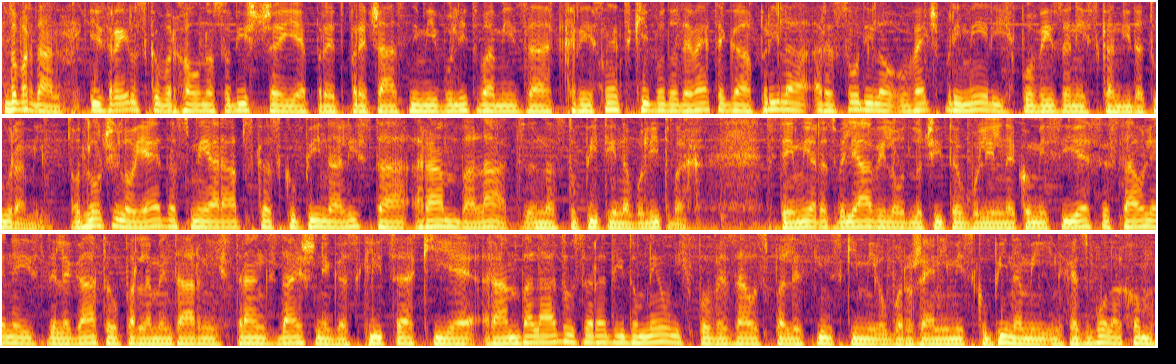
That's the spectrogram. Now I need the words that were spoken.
Dobr dan. Izraelsko vrhovno sodišče je pred predčasnimi volitvami za Kresnet, ki bodo 9. aprila razsodilo v več primerjih povezanih s kandidaturami. Odločilo je, da sme arabska skupina lista Rambalat nastopiti na volitvah. S tem je razveljavilo odločitev volilne komisije, sestavljene iz delegatov parlamentarnih strank zdajšnjega sklica, ki je Rambaladu zaradi domnevnih povezav s palestinskimi oboroženimi skupinami in Hezbolahom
